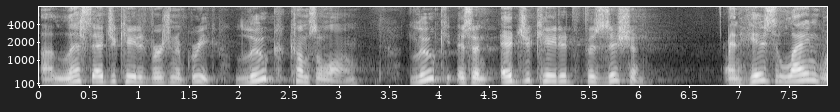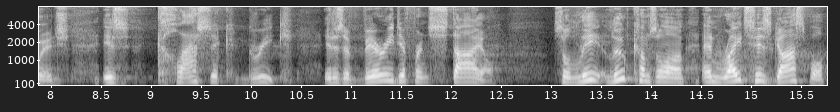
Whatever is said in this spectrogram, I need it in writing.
a less educated version of Greek. Luke comes along. Luke is an educated physician, and his language is classic Greek. It is a very different style. So Luke comes along and writes his gospel,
